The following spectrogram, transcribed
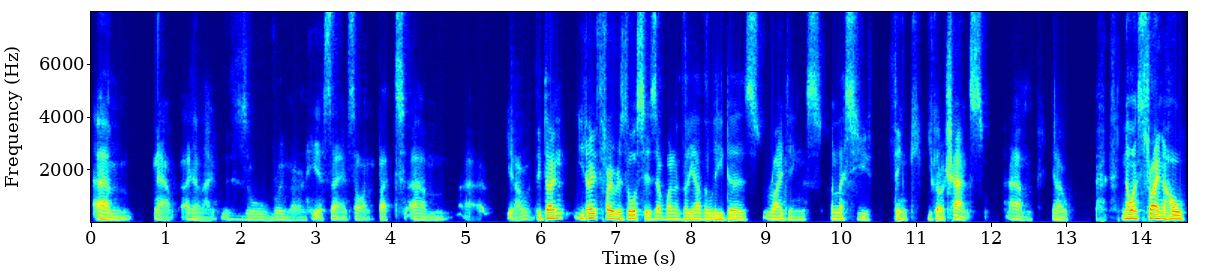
Um, now I don't know. This is all rumor and hearsay and so on, but um, uh, you know, they don't. You don't throw resources at one of the other leaders' ridings unless you think you've got a chance. Um, you know, no one's throwing a whole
